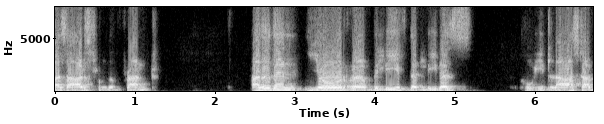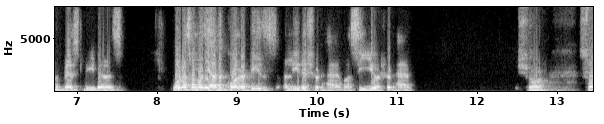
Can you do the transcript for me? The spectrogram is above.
Mazars from the front, other than your uh, belief that leaders who eat last are the best leaders, what are some of the other qualities a leader should have, a CEO should have? Sure. So,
